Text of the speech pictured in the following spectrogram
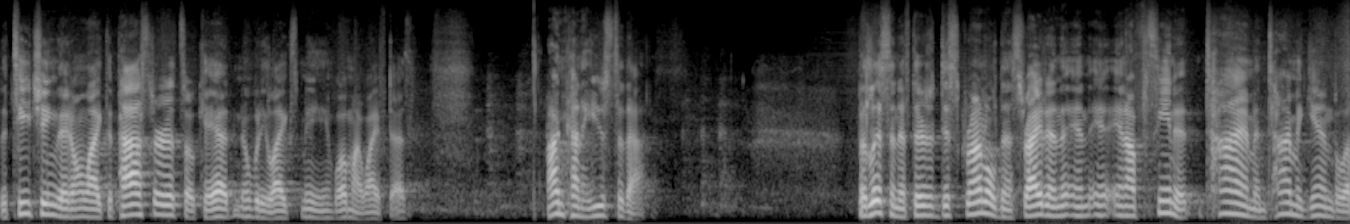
the teaching, they don't like the pastor, it's okay. Nobody likes me. Well, my wife does. I'm kind of used to that. But listen, if there's disgruntledness, right, and, and, and I've seen it time and time again, beloved,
